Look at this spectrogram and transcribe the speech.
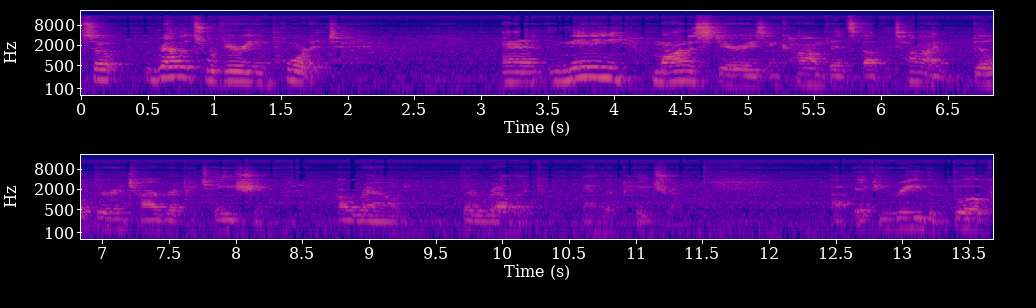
So relics were very important. And many monasteries and convents of the time built their entire reputation around their relic and their patron. Uh, if you read the book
